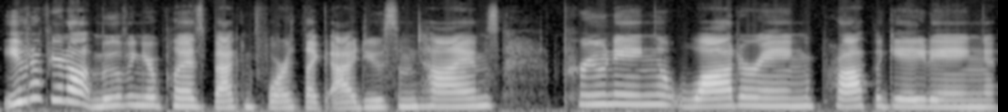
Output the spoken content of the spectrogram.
even if you're not moving your plants back and forth like I do sometimes, pruning, watering, propagating,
